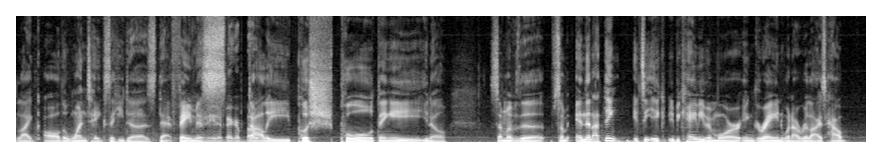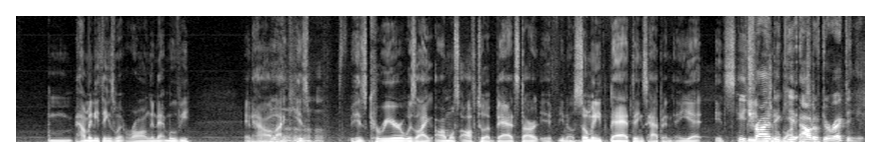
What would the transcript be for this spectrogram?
Like all the one takes that he does, that famous a bigger boat. dolly push pull thingy, you know, some of the some, and then I think it's it, it became even more ingrained when I realized how how many things went wrong in that movie, and how like his his career was like almost off to a bad start. If you know, so many bad things happened, and yet it's he tried to get out of directing it.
